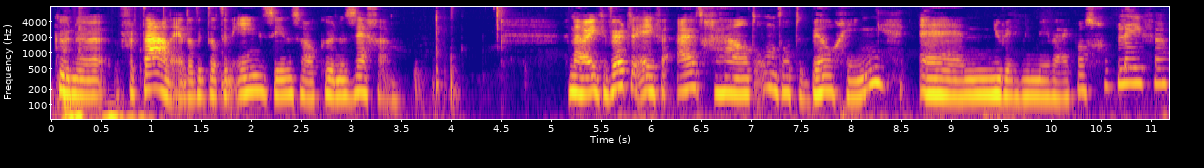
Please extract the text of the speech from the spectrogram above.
kunnen vertalen en dat ik dat in één zin zou kunnen zeggen. Nou, ik werd er even uitgehaald omdat de bel ging en nu weet ik niet meer waar ik was gebleven.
